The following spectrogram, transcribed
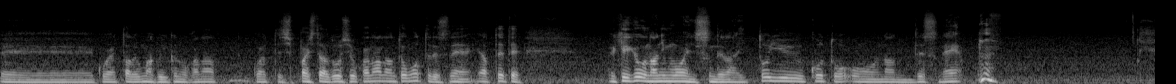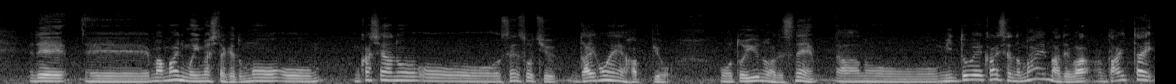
えー、こうやったらうまくいくのかなこうやって失敗したらどうしようかななんて思ってですねやってて結局何も前に進んでないということなんですね。で、えーまあ、前にも言いましたけども昔あの戦争中大本営発表というのはですねあのミッドウェー海戦の前までは大体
